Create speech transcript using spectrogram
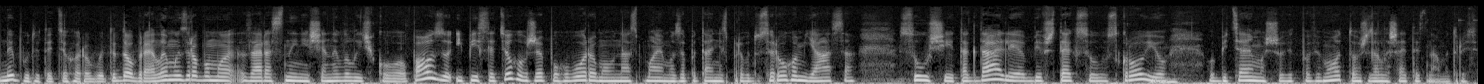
Не будете цього робити. Добре, але ми зробимо зараз нині ще невеличку паузу, і після цього вже поговоримо. У нас маємо запитання з приводу сирого м'яса, суші і так далі, бівштексу з кров'ю. Mm-hmm. Обіцяємо, що відповімо. Тож залишайтесь з нами, друзі.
